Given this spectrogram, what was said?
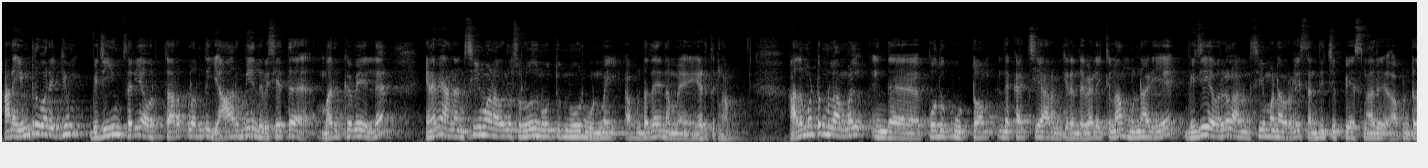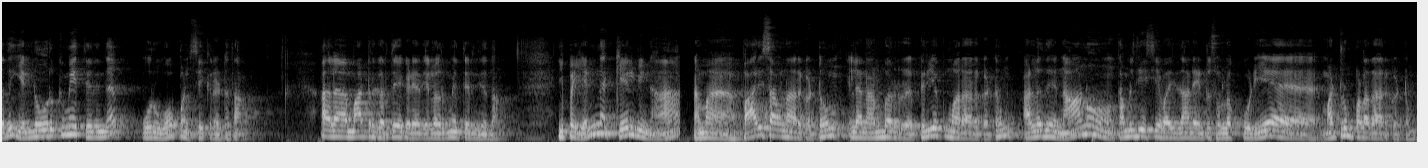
ஆனால் இன்று வரைக்கும் விஜயும் சரி அவர் தரப்புல இருந்து யாருமே இந்த விஷயத்தை மறுக்கவே இல்லை. எனவே அண்ணன் சீமான் அவர்கள் சொல்வது நூற்றுக்கு நூறு உண்மை அப்படின்றதே நம்ம எடுத்துக்கலாம். அது மட்டும் இல்லாமல் இந்த பொதுக்கூட்டம் இந்த கட்சி ஆரம்பிக்கிற இந்த வேலைக்கெல்லாம் முன்னாடியே விஜய் அவர்கள் அண்ணன் சீமான் அவர்களை சந்தித்து பேசினார் அப்படின்றது எல்லோருக்குமே தெரிந்த ஒரு ஓப்பன் சீக்ரெட்டு தான். அதில் மாற்று கருத்தே கிடையாது எல்லாருக்குமே தெரிஞ்சது தான் இப்போ என்ன கேள்வினா நம்ம பாரிசாவனாக இருக்கட்டும் இல்லை நண்பர் பிரியகுமாராக இருக்கட்டும் அல்லது நானும் தமிழ் தேசியவாதி தான் என்று சொல்லக்கூடிய மற்றும் பலராக இருக்கட்டும்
